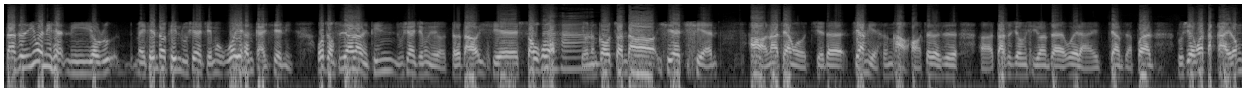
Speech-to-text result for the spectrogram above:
但是因为你很你有如每天都听卢轩的节目，我也很感谢你。我总是要让你听卢轩的节目，有得到一些收获有能够赚到一些钱。好，那这样我觉得这样也很好哈，这个是呃大师兄希望在未来这样子，不然卢先生我大概拢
